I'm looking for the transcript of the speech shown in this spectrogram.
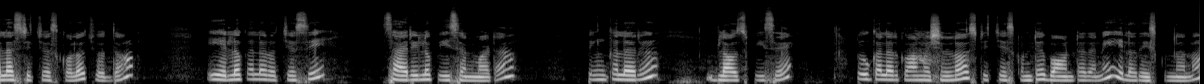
ఎలా స్టిచ్ చేసుకోవాలో చూద్దాం. ఈ ఎల్లో కలర్ వచ్చేసి శారీలో పీస్ అనమాట పింక్ కలర్ బ్లౌజ్ పీసే. టూ కలర్ కాంబినేషన్లో స్టిచ్ చేసుకుంటే బాగుంటుందని ఇలా తీసుకున్నాను.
